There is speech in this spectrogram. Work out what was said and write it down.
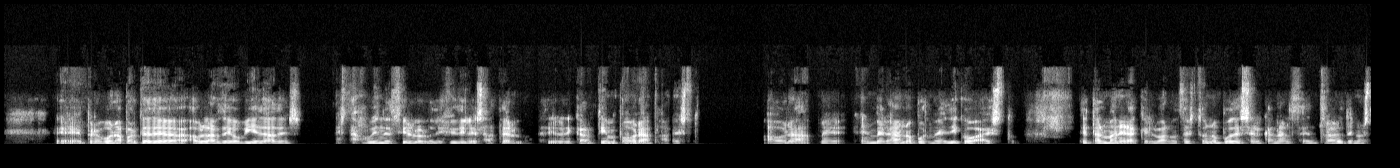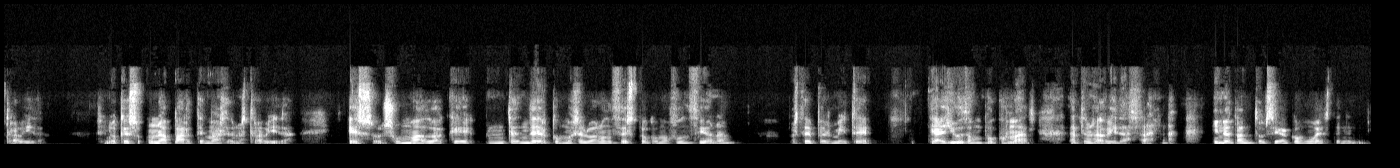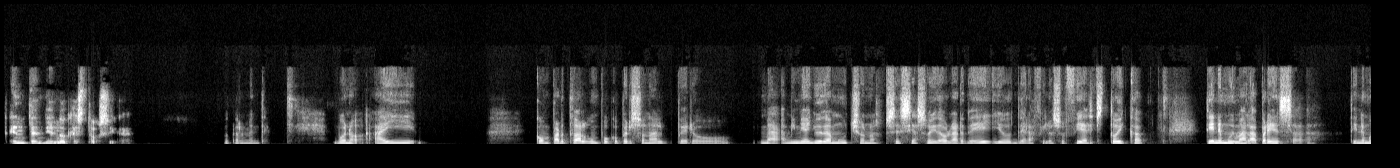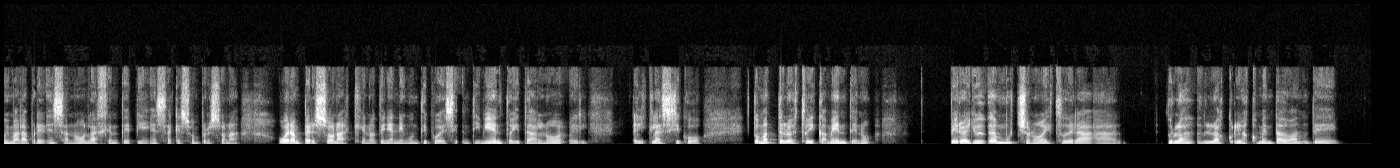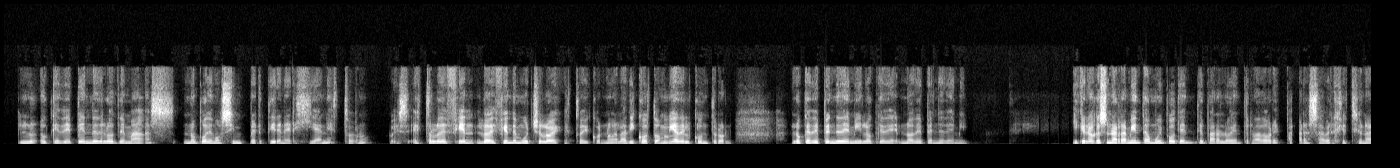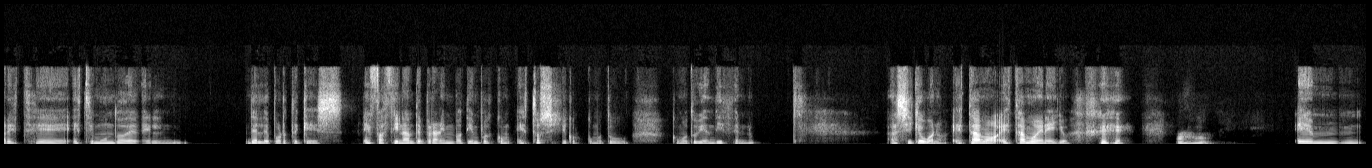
Pero bueno, aparte de hablar de obviedades, está muy bien decirlo, lo difícil es hacerlo, es decir, dedicar tiempo ahora a esto ahora en verano pues me dedico a esto. De tal manera que el baloncesto no puede ser el canal central de nuestra vida, sino que es una parte más de nuestra vida. Eso sumado a que entender cómo es el baloncesto, cómo funciona, pues te permite, te ayuda un poco más a tener una vida sana y no tan tóxica como es, entendiendo que es tóxica. Totalmente. Bueno, ahí comparto algo un poco personal, pero a mí me ayuda mucho, no sé si has oído hablar de ello, de la filosofía estoica, tiene muy mala prensa, tiene muy mala prensa, ¿no? La gente piensa que son personas, o eran personas que no tenían ningún tipo de sentimiento y tal, ¿no? El, clásico, tómatelo estoicamente, ¿no? Pero ayuda mucho, ¿no? Esto de la... Tú lo has, comentado antes, lo que depende de los demás, no podemos invertir energía en esto, ¿no? Pues esto lo defiende, lo defiende mucho los estoicos, ¿no? La dicotomía del control. Lo que depende de mí, lo que no depende de mí. Y creo que es una herramienta muy potente para los entrenadores para saber gestionar este, este mundo del, deporte que es, es fascinante, pero al mismo tiempo es, es tóxico, como tú, como tú bien dices, ¿no? Así que bueno, estamos, estamos en ello. Em,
